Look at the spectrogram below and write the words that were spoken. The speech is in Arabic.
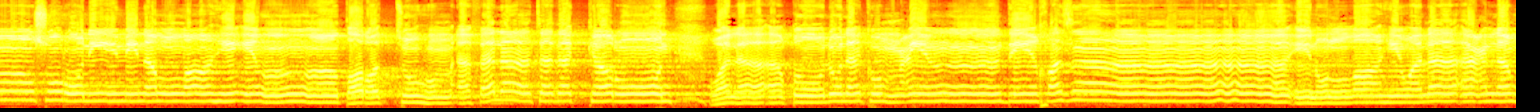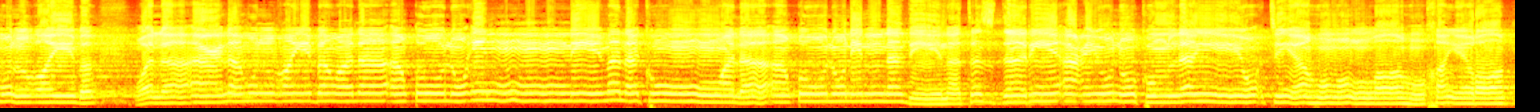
ينصرني من الله إن طردتهم أفلا تذكرون ولا أقول لكم عندي خزائن الله ولا أعلم الغيب ولا أعلم الغيب ولا أقول إني ملك ولا أقول للذين تزدري أعينكم لن يؤتيهم الله خيرا.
